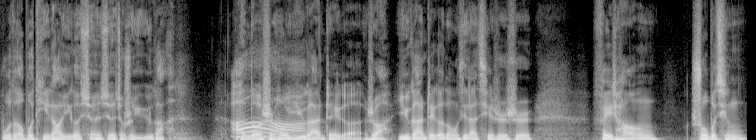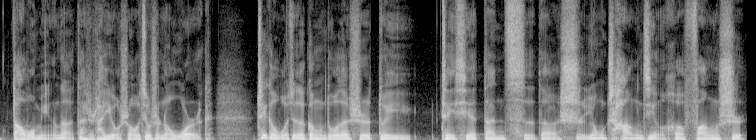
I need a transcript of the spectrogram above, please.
不得不提到一个玄学，就是语感。很多时候，语感这个是吧？语感这个东西，它其实是非常说不清道不明的，但是它有时候就是能 work。这个我觉得更多的是对这些单词的使用场景和方式，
